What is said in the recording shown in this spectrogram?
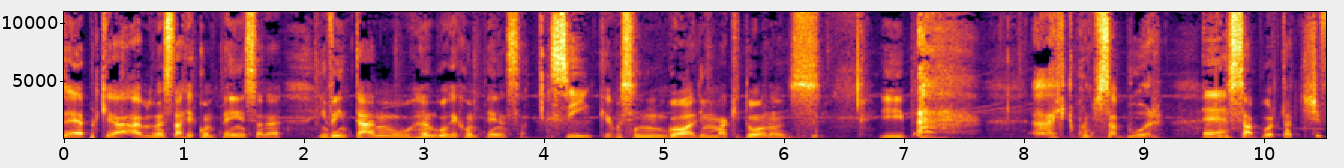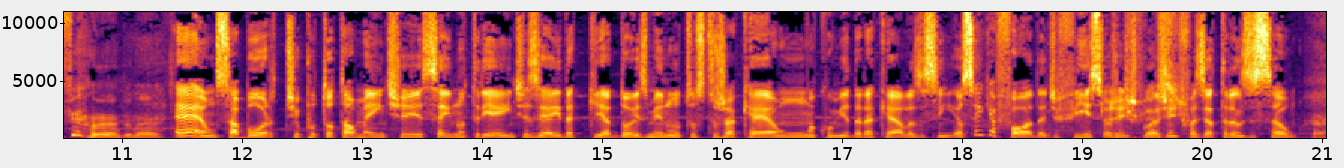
É, porque a- o lance da recompensa, né? Inventaram o rango recompensa. Sim. Que você engole um McDonald's e. Ah, ai, quanto sabor! É. Aquele sabor tá te ferrando, né? É, um sabor, tipo, totalmente sem nutrientes, e aí daqui a dois minutos tu já quer uma comida daquelas, assim. Eu sei que é foda, é difícil a, É gente, difícil. a gente fazer a transição. É.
